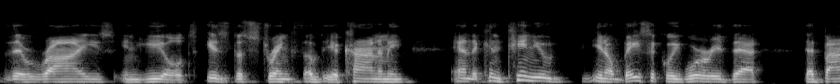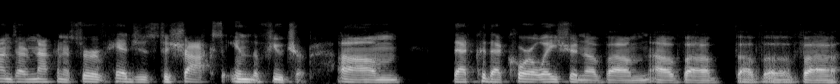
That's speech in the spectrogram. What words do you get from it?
the rise in yields is the strength of the economy and the continued, you know, basically worried that that bonds are not going to serve hedges to shocks in the future. Um, that could that correlation of um, of uh, of, of uh,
